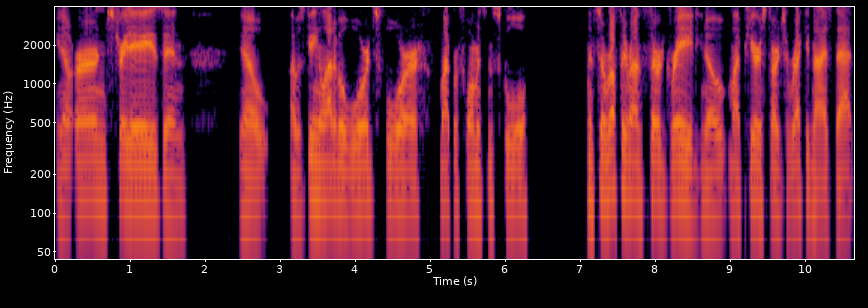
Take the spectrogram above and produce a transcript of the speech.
you know, earned straight A's and, you know, I was getting a lot of awards for my performance in school. And so roughly around third grade, you know, my peers started to recognize that.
